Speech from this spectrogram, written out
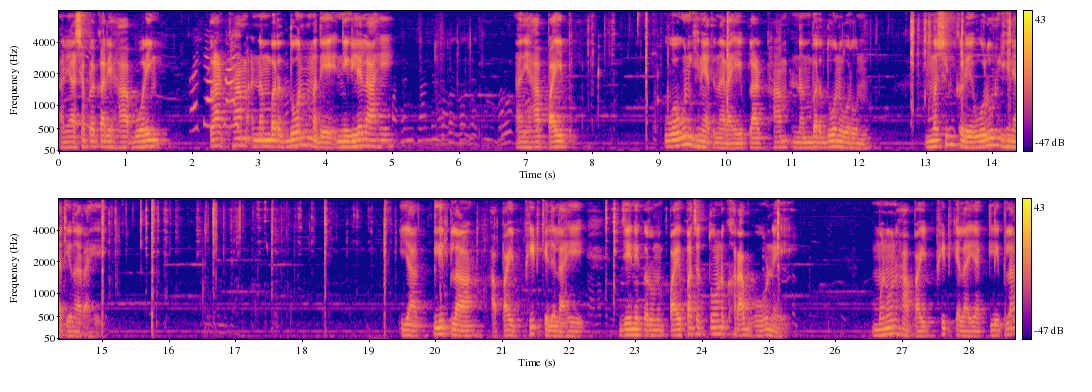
आणि अशा प्रकारे हा बोरिंग प्लॅटफॉर्म नंबर दोनमध्ये निघलेला आहे. आणि हा पाईप वळून घेण्यात येणार आहे. प्लॅटफॉर्म नंबर दोनवरून मशीनकडे ओढून घेण्यात येणार आहे. या क्लिपला हा पाईप फिट केलेला आहे जेणेकरून पाईपाचं तोंड खराब होऊ नये. म्हणून हा पाईप फिट केला या क्लिपला.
